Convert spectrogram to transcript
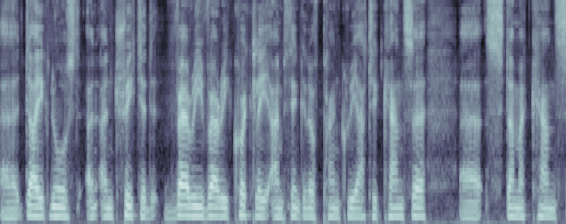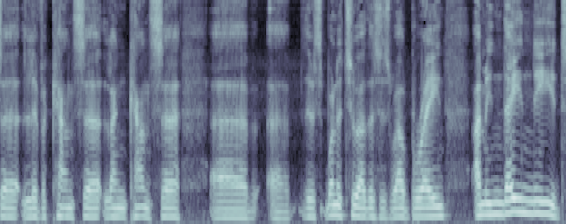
uh, diagnosed and, and, treated very, very quickly. I'm thinking of pancreatic cancer, uh, stomach cancer, liver cancer, lung cancer. Uh, uh, there's one or two others as well, brain. I mean, they need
